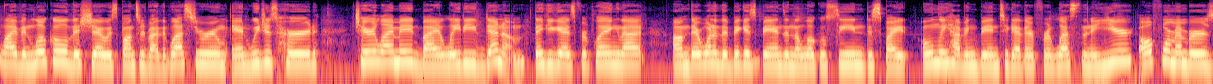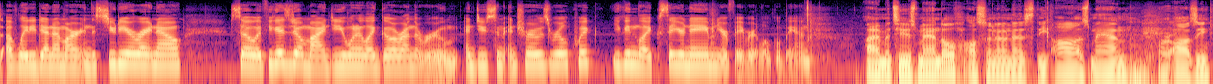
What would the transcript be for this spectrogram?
Live and Local. This show is sponsored by The Blasting Room, and we just heard Cherry Limeade by Lady Denim. Thank you guys for playing that. Um, they're one of the biggest bands in the local scene, despite only having been together for less than a year. All four members of Lady Denim are in the studio right now. So if you guys don't mind, do you want to like go around the room and do some intros real quick? You can like say your name and your favorite local band. I'm Matthias Mandel, also known as the Oz Man or Ozzy.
